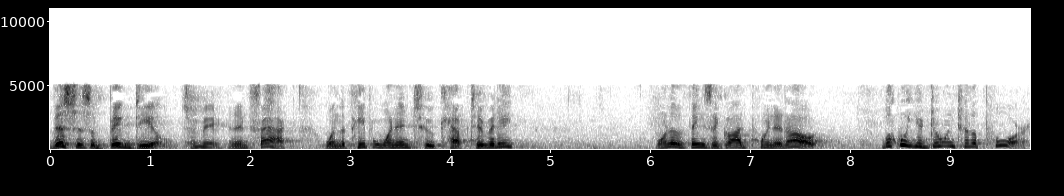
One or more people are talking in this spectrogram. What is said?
this is a big deal to me. And in fact, when the people went into captivity, one of the things that God pointed out look what you're doing to the poor.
